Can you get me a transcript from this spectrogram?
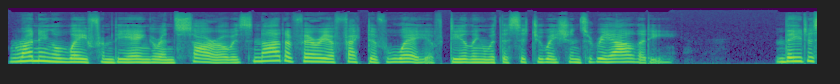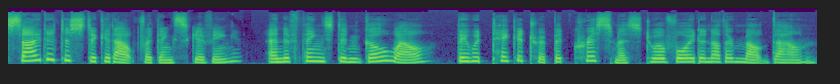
running away from the anger and sorrow is not a very effective way of dealing with the situation's reality. They decided to stick it out for Thanksgiving, and if things didn't go well, they would take a trip at Christmas to avoid another meltdown.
